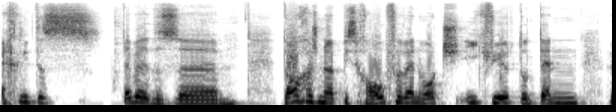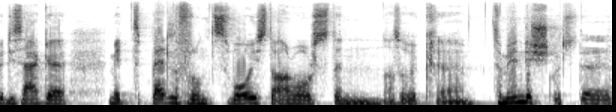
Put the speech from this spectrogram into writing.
bisschen das, eben das, äh, da kannst du noch etwas kaufen, wenn willst, eingeführt. Und dann würde ich sagen, mit Battlefront 2 Star Wars, dann, also wirklich, äh, zumindest, Gut, äh,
